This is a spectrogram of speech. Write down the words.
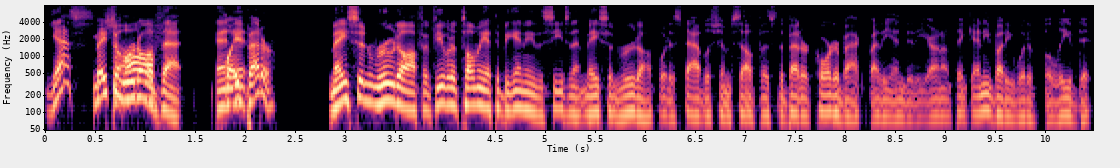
yes. Mason to all Rudolph of that. And Played it- better. Mason Rudolph, if you would have told me at the beginning of the season that Mason Rudolph would establish himself as the better quarterback by the end of the year, I don't think anybody would have believed it.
